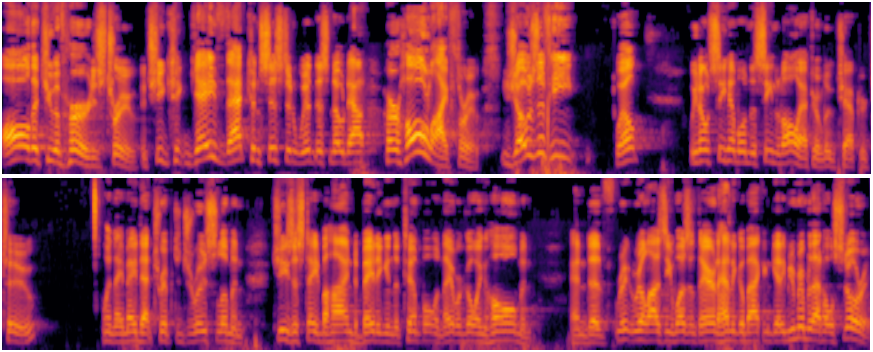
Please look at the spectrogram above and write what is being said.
All that you have heard is true. And she gave that consistent witness, no doubt, her whole life through. Joseph, he, well, we don't see him on the scene at all after Luke chapter 2 when they made that trip to Jerusalem and Jesus stayed behind debating in the temple and they were going home and and uh, re- realized he wasn't there and had to go back and get him. You remember that whole story.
